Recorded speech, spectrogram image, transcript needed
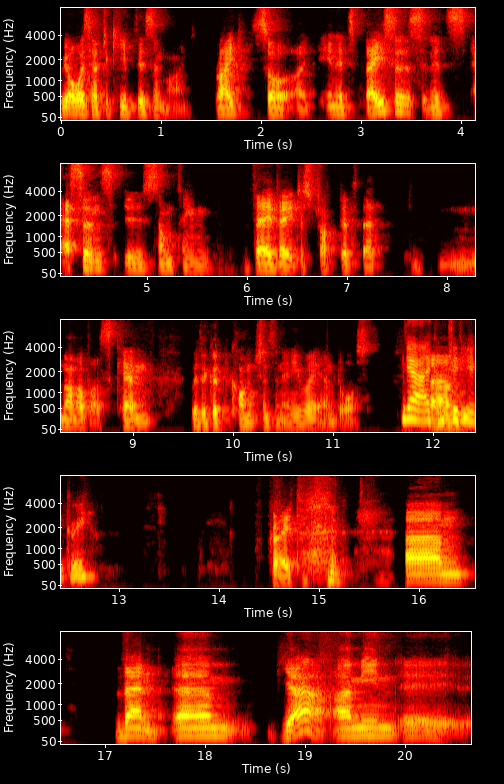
we always have to keep this in mind, right? So, uh, in its basis, in its essence, it is something very, very destructive that none of us can, with a good conscience, in any way endorse. Yeah, I completely um, agree. Great. um, then, um, yeah, I mean, uh,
